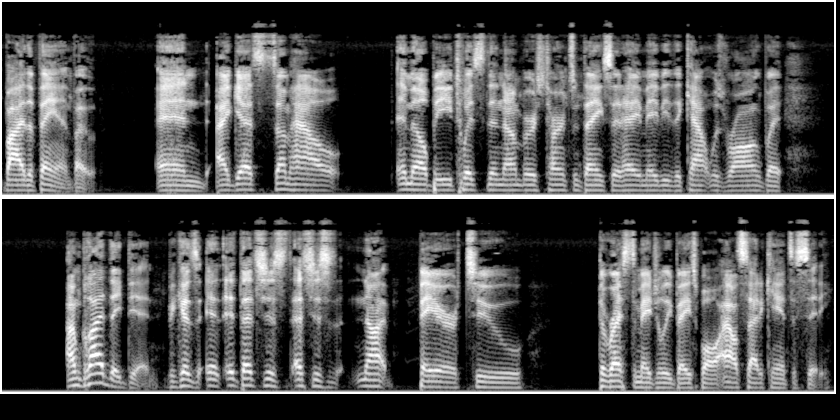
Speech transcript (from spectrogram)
by the fan vote, and I guess somehow MLB twisted the numbers, turned some things, said, hey, maybe the count was wrong, but I'm glad they did because it, it, that's just that's just not fair to the rest of Major League Baseball outside of Kansas City.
